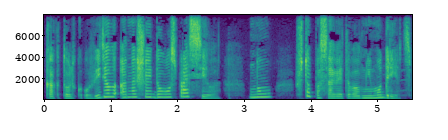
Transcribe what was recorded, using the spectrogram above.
Как только увидела она Шейдулу, спросила, «Ну, что посоветовал мне мудрец?»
